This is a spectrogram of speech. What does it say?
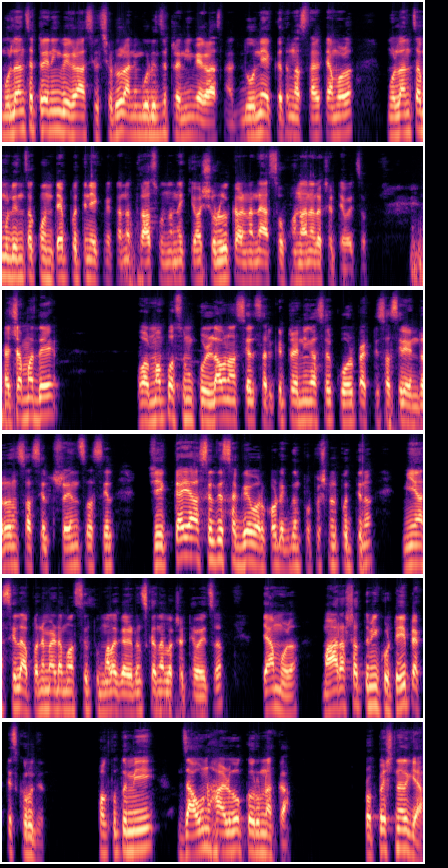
मुलांचं ट्रेनिंग वेगळं असेल शेड्यूल आणि मुलींचं ट्रेनिंग वेगळं असणार. दोन्ही एकत्र नसणार त्यामुळे मुलांचा मुलींचा कोणत्याही पद्धतीने एकमेकांना त्रास होणार नाही किंवा शेड्यूल करणार नाही असं होणार नाही लक्षात ठेवायचं. याच्यामध्ये पासून कुलडाऊन असेल सर्किट ट्रेनिंग असेल कोर प्रॅक्टिस असेल एंडरन्स असेल ट्रेन्स असेल जे काही असेल ते सगळे वर्कआउट एकदम प्रोफेशनल पद्धतीनं मी असेल आपण मॅडम असेल तुम्हाला गायडन्स करण्याला लक्षात ठेवायचं. त्यामुळं महाराष्ट्रात तुम्ही कुठेही प्रॅक्टिस करू देत. फक्त तुम्ही जाऊन हार्डवर्क करू नका. प्रोफेशनल घ्या.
